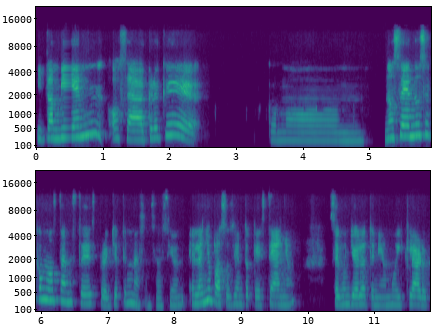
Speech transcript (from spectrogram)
Y también, o sea, creo que como, mm, no sé, no sé cómo están ustedes, pero yo tengo una sensación. El año pasado siento que este año, según yo lo tenía muy claro.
